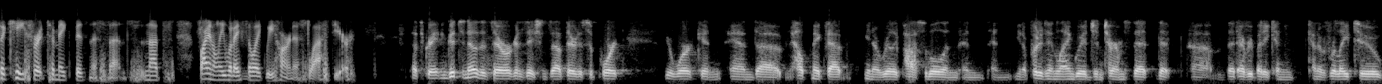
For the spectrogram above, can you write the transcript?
the case for it to make business sense. And that's finally what I feel like we harnessed last year. That's great. And good to know that there are organizations out there to support your work and, and uh, help make that, you know, really possible and, and, and, you know, put it in language in terms that, that, um, that everybody can kind of relate to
